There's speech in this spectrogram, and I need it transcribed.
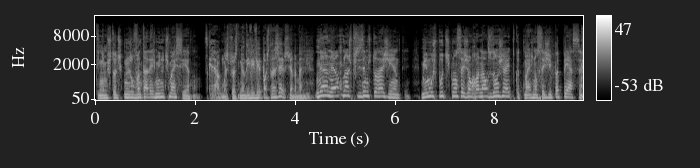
Tínhamos todos que nos levantar 10 minutos mais cedo. Se calhar algumas pessoas tinham de ir viver para o estrangeiro, Sr. Amandio. Não, não, que nós precisamos de toda a gente. Mesmo os putos que não sejam Ronaldos dão jeito, quanto mais não seja para peças.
